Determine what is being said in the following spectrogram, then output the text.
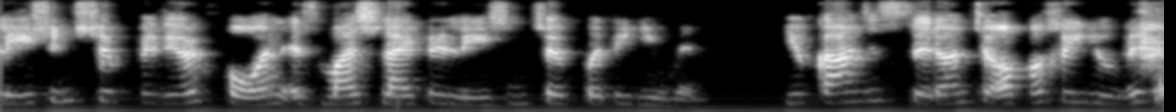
relationship with your phone is much like a relationship with a human. You can't just sit on top of a human.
